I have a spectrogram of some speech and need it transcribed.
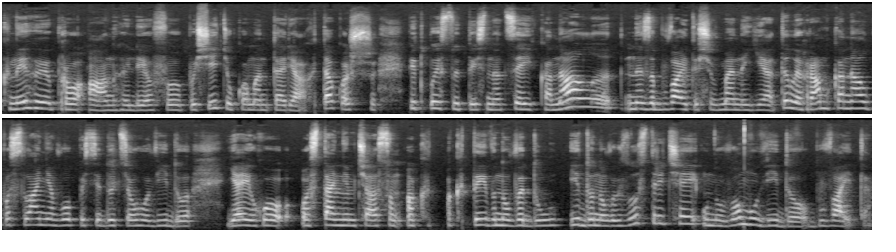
книги про ангелів. Пишіть у коментарях. Також підписуйтесь на цей канал. Не забувайте, що в мене є телеграм-канал, посилання в описі до цього відео. Я його останнім часом активно веду. І до нових зустрічей у новому відео. Бувайте!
